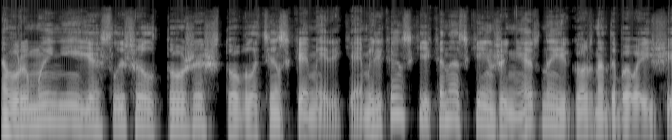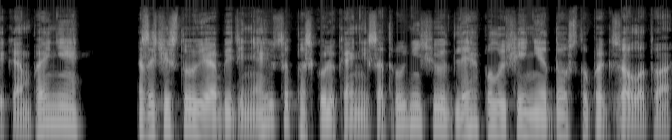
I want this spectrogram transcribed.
В Румынии я слышал то же, что в Латинской Америке. Американские и канадские инженерные и горнодобывающие компании зачастую объединяются, поскольку они сотрудничают для получения доступа к золоту,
